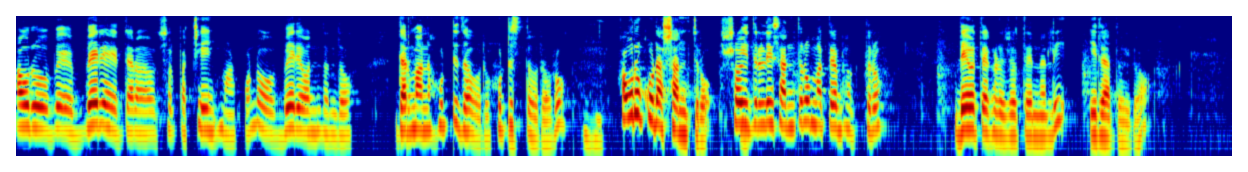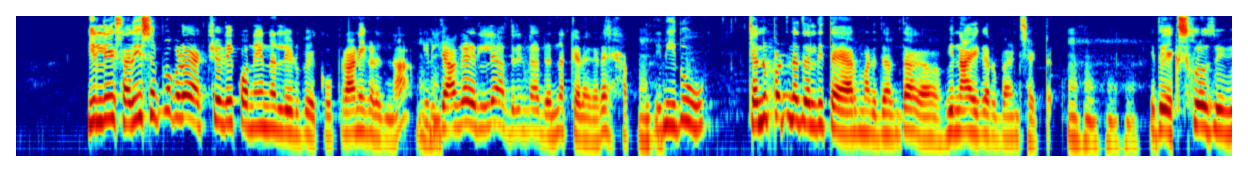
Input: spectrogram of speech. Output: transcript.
ಅವರು ಬೇರೆ ಥರ ಸ್ವಲ್ಪ ಚೇಂಜ್ ಮಾಡಿಕೊಂಡು ಬೇರೆ ಒಂದೊಂದು ಧರ್ಮನ ಹುಟ್ಟಿದವರು ಹುಟ್ಟಿಸಿದವರು ಅವರು. ಅವರು ಕೂಡ ಸಂತರು. ಸೊ ಇದರಲ್ಲಿ ಸಂತರು ಮತ್ತು ಭಕ್ತರು ದೇವತೆಗಳ ಜೊತೆಯಲ್ಲಿ ಇರೋದು ಇದು. ಇಲ್ಲಿ ಸರೀಸೃಪಗಳು ಆ್ಯಕ್ಚುಲಿ ಕೊನೆಯಲ್ಲಿ ಇಡಬೇಕು ಪ್ರಾಣಿಗಳನ್ನು. ಇಲ್ಲಿ ಜಾಗ ಇರಲಿ ಅದರಿಂದ ಅದನ್ನು ಕೆಳಗಡೆ ಹಾಕ್ತಿದ್ದೀನಿ ಇದು ಚನ್ನಪಟ್ಟಣದಲ್ಲಿ ತಯಾರು ಮಾಡಿದಂಥ ವಿನಾಯಕರ್ ಬ್ಯಾಂಡ್ ಸೆಟ್. ಇದು ಎಕ್ಸ್ಕ್ಲೂಸಿವ್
